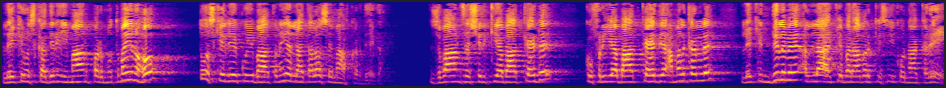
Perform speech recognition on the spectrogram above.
لیکن اس کا دل ایمان پر مطمئن ہو، تو اس کے لیے کوئی بات نہیں، اللہ تعالیٰ اسے معاف کر دے گا۔ زبان سے شرکیہ بات کہہ دے، کفریہ بات کہہ دے، عمل کر لے، لیکن دل میں اللہ کے برابر کسی کو نہ کرے۔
